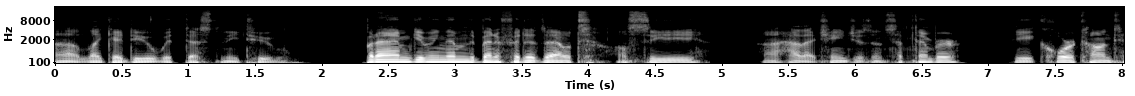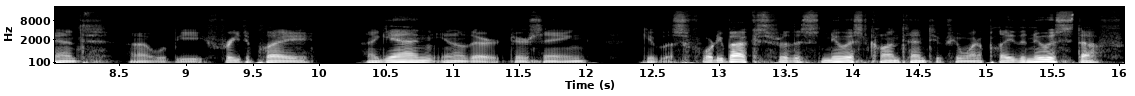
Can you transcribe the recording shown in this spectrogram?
uh, like I do with Destiny 2. But I am giving them the benefit of the doubt. I'll see uh, how that changes in September. The core content uh, will be free to play. Again, you know they're they're saying give us 40 bucks for this newest content if you want to play the newest stuff.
